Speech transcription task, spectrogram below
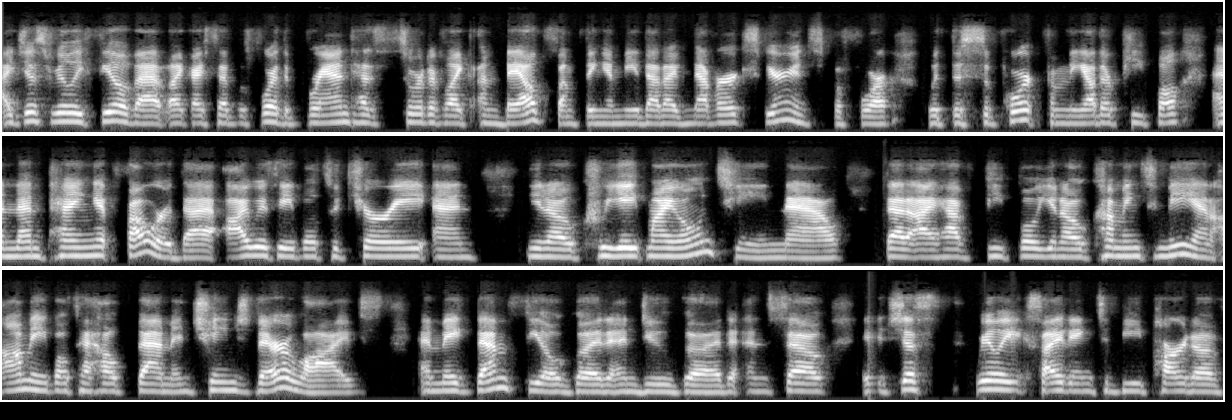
I just really feel that, like I said before, the brand has sort of like unveiled something in me that I've never experienced before with the support from the other people and then paying it forward that I was able to curate and, you know, create my own team now that I have people, you know, coming to me and I'm able to help them and change their lives and make them feel good and do good. And so it's just really exciting to be part of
